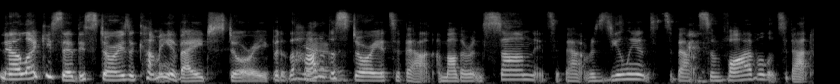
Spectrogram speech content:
now, like you said, this story is a coming of age story, but at the heart yeah. of the story, it's about a mother and son, it's about resilience, it's about survival, it's about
